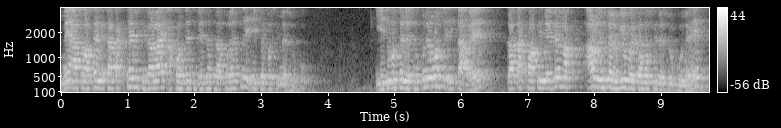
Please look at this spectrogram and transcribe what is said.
ne ato aten kata tebe segala akontes desas naturalis ne ita ko sine suku. Ita ko sine suku ne mo se itare kata parti nebe mak alo interview ba ita ko sine suku ne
